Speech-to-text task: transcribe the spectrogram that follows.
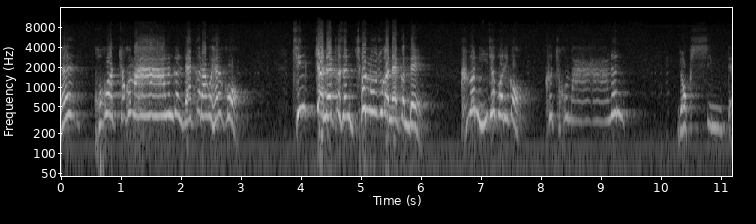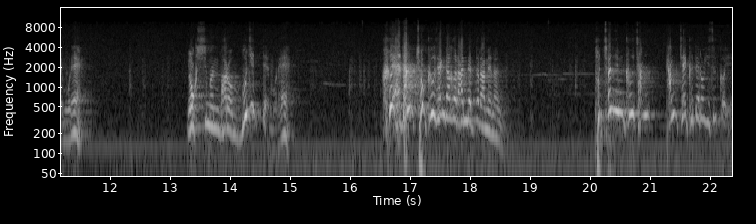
에? 그거 조그마한 걸 내 거라고 해고 진짜 내 것은 전 우주가 내 건데 그건 잊어버리고 그 조그마한 욕심 때문에 욕심은 바로 무지 때문에 그 애당초 그 생각을 안 냈더라면은 부처님 그 장, 당체 그대로 있을 거예요.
